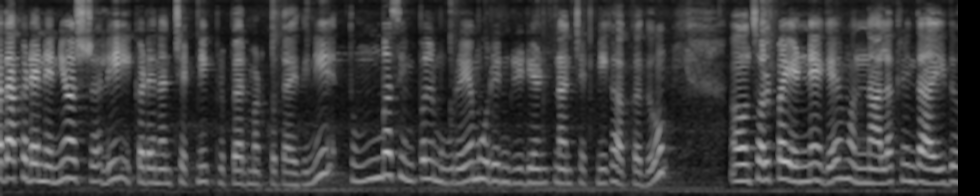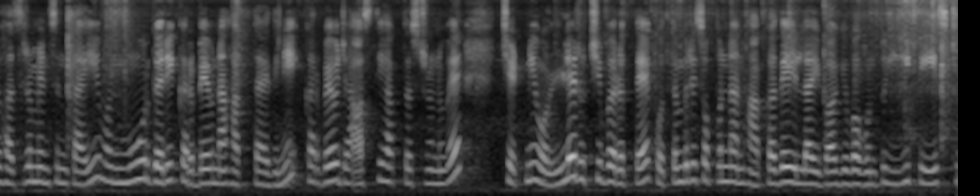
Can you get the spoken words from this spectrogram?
ಅದು ಆ ಕಡೆ ನೆನೆಯೋ ಅಷ್ಟರಲ್ಲಿ ಈ ಕಡೆ ನಾನು ಚಟ್ನಿಗೆ ಪ್ರಿಪೇರ್ ಮಾಡ್ಕೋತಾ ಇದ್ದೀನಿ. ತುಂಬ ಸಿಂಪಲ್ ಮೂರೇ ಮೂರು ಇಂಗ್ರೀಡಿಯೆಂಟ್ ನಾನು ಚಟ್ನಿಗೆ ಹಾಕೋದು. ಒಂದು ಸ್ವಲ್ಪ ಎಣ್ಣೆಗೆ ಒಂದು ನಾಲ್ಕರಿಂದ ಐದು ಹಸಿರು ಮೆಣಸಿನ್ಕಾಯಿ, ಒಂದು ಮೂರು ಗರಿ ಕರಿಬೇವನ್ನ ಹಾಕ್ತಾ ಇದ್ದೀನಿ. ಕರಿಬೇವು ಜಾಸ್ತಿ ಹಾಕಿದಷ್ಟು ಚಟ್ನಿ ಒಳ್ಳೆ ರುಚಿ ಬರುತ್ತೆ. ಕೊತ್ತಂಬರಿ ಸೊಪ್ಪನ್ನು ನಾನು ಹಾಕೋದೇ ಇಲ್ಲ. ಇವಾಗ ಇವಾಗಂತೂ ಈ ಟೇಸ್ಟ್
